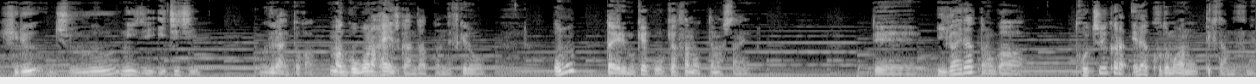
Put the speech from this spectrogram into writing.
昼12時、1時ぐらいとか、まあ午後の早い時間だったんですけど、思ったよりも結構お客さん乗ってましたね。で、意外だったのが、途中からえらい子供が乗ってきたんですね。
